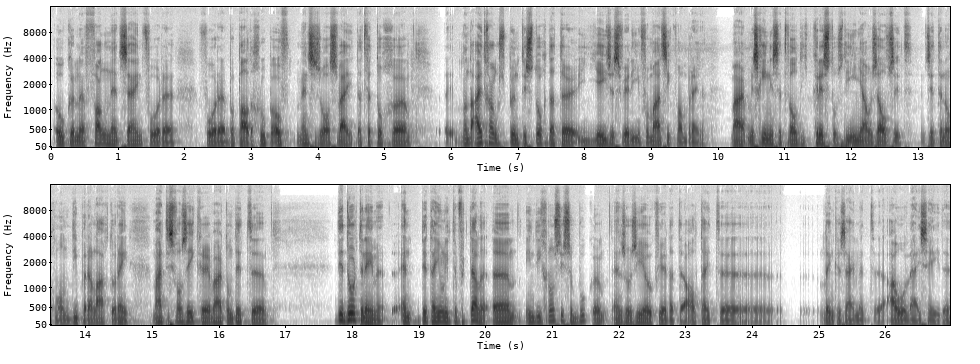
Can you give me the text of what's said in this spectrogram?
ook een vangnet zijn voor, voor bepaalde groepen. Of mensen zoals wij, dat we toch eh, want de uitgangspunt is toch dat er Jezus weer die informatie kwam brengen. Maar misschien is het wel die Christus die in jou zelf zit. Er zit er nog wel een diepere laag doorheen. Maar het is wel zeker waard om dit, dit door te nemen en dit aan jullie te vertellen. Uh, in die gnostische boeken, en zo zie je ook weer dat er altijd linken zijn met oude wijsheden,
